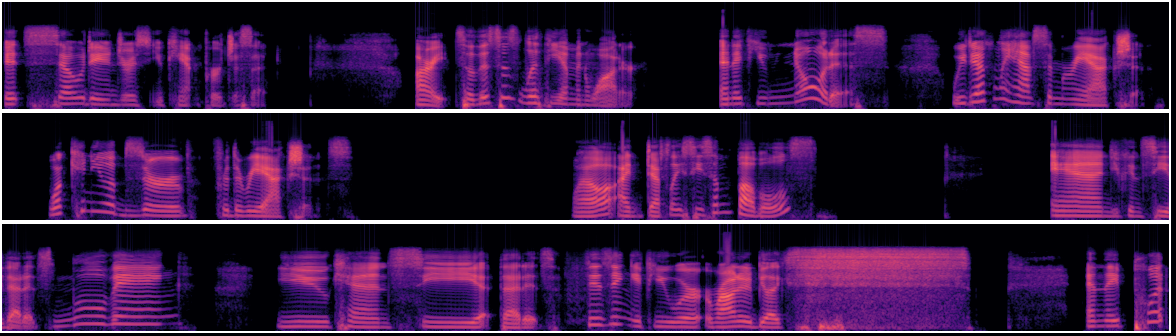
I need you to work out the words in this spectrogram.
it's so dangerous you can't purchase it. All right, so this is lithium and water. And if you notice, we definitely have some reaction. What can you observe for the reactions? Well, I definitely see some bubbles. And you can see that it's moving. You can see that it's fizzing. If you were around it, it'd be like and they put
